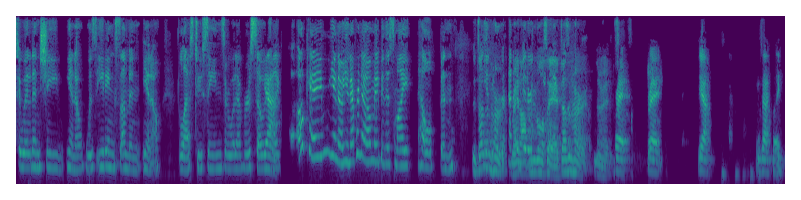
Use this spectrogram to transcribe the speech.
to it and she, you know, was eating some in, you know, the last two scenes or whatever. So yeah. it's like, okay, you know, you never know. Maybe this might help. And it doesn't you know, hurt, right? Often people say it doesn't hurt. All right. Right. So. Right. Yeah. Exactly.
